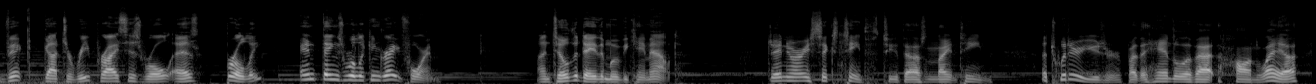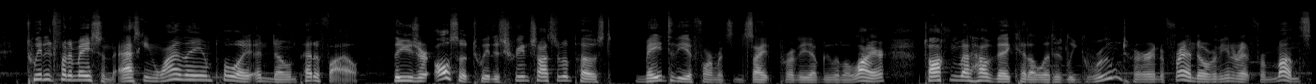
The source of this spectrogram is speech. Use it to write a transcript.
Vic got to reprise his role as Broly, and things were looking great for him. Until the day the movie came out. January 16th, 2019. A Twitter user by the handle of at HanLeia tweeted Funimation asking why they employ a known pedophile. The user also tweeted screenshots of a post made to the aforementioned site Pretty Ugly Little Liar, talking about how Vic had allegedly groomed her and a friend over the internet for months,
